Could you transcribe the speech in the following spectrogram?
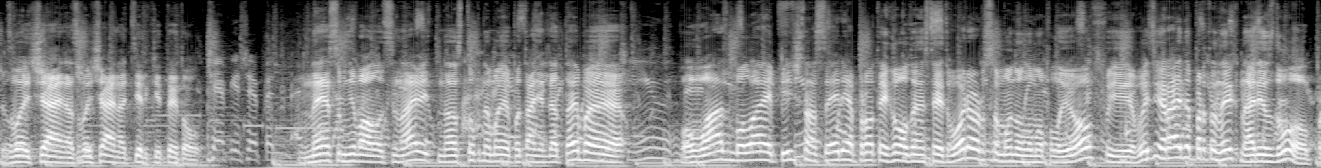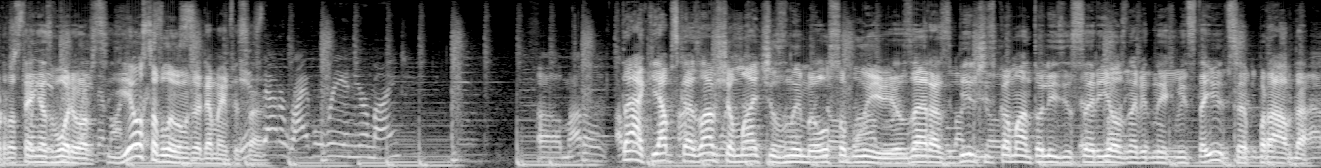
Звичайно, звичайно, тільки титул. Не сумнівалося навіть. Наступне моє питання для тебе. У вас була епічна серія проти Golden State Warriors у минулому плей-офф, і ви зіграєте проти них на Різдво. Протистояння з Warriors є особливим вже для Мемфіса. Так, я б сказав, що матчі з ними особливі. Зараз більшість команд у лізі серйозно від них відстають, це правда.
